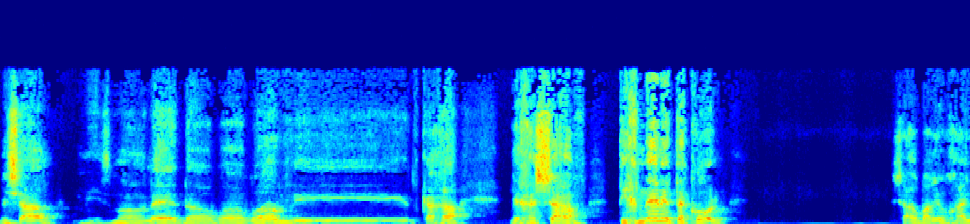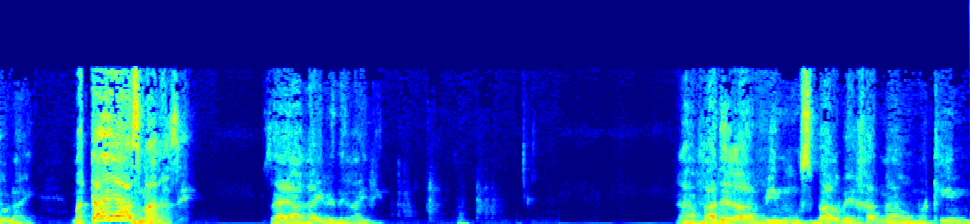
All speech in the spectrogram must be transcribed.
ושר, מזמור לדור בוביד, ככה, וחשב, תכנן את הכל. שר בר יוחאי אולי. מתי היה הזמן הזה? זה היה ראי ודרייבין. ראווה דרעבין מוסבר באחד מהעומקים,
